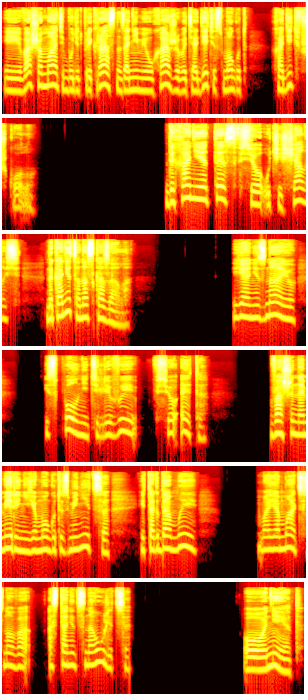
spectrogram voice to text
и ваша мать будет прекрасно за ними ухаживать, а дети смогут ходить в школу. Дыхание Тесс все учащалось. Наконец она сказала. «Я не знаю, исполните ли вы все это. Ваши намерения могут измениться, и тогда мы, моя мать, снова останется на улице». «О, нет.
